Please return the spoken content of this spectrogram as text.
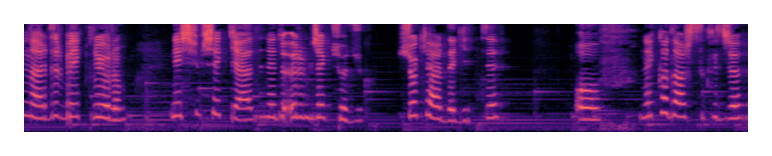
Günlerdir bekliyorum. Ne şimşek geldi ne de örümcek çocuk. Joker de gitti. Of ne kadar sıkıcı.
